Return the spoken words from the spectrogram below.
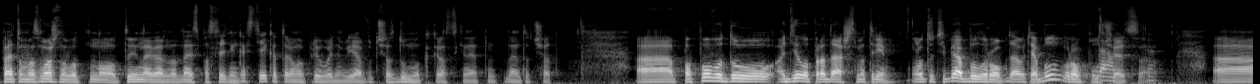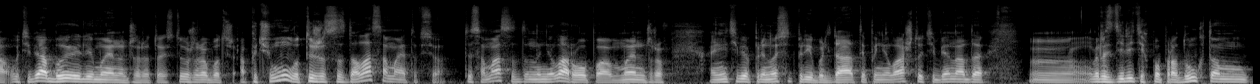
Поэтому, возможно, вот, ну, ты, наверное, одна из последних гостей, которые мы приводим. Я вот сейчас думаю как раз-таки на, этот, на этот счет. А, по поводу отдела продаж, смотри, вот у тебя был роб, да? У тебя был роб, получается? Да, да а, у тебя были менеджеры, то есть ты уже работаешь. А почему? Вот ты же создала сама это все. Ты сама созда- наняла ропа, менеджеров, они тебе приносят прибыль. Да, ты поняла, что тебе надо м- разделить их по продуктам,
